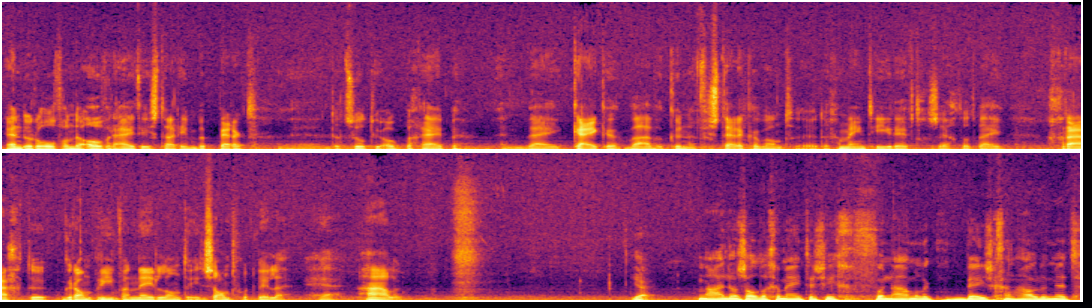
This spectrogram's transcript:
En de rol van de overheid is daarin beperkt. Eh, dat zult u ook begrijpen. En wij kijken waar we kunnen versterken. Want eh, de gemeente hier heeft gezegd dat wij graag de Grand Prix van Nederland in Zandvoort willen herhalen. Ja. Maar dan zal de gemeente zich voornamelijk bezig gaan houden met,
